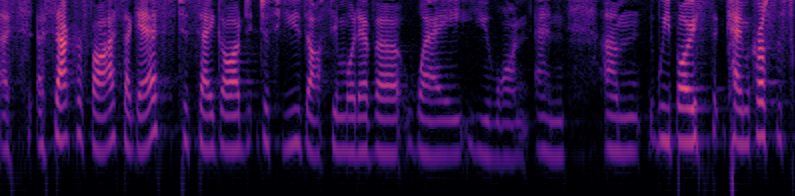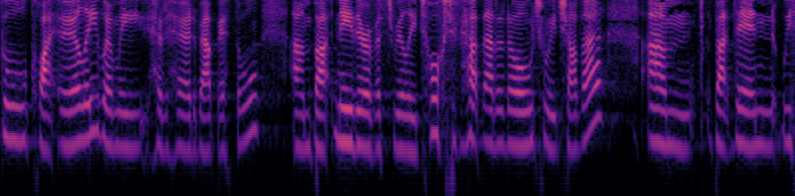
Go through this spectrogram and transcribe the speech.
a, a, sacrifice, I guess, to say, God, just use us in whatever way you want. And um, we both came across the school quite early when we had heard about Bethel, um, but neither of us really talked about that at all to each other. Um, but then we,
